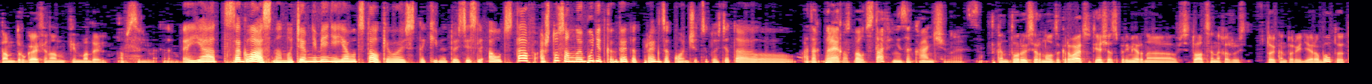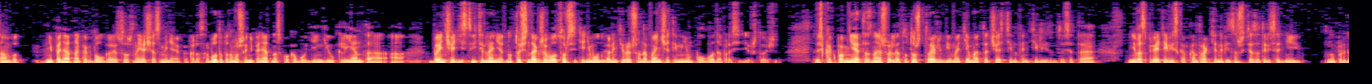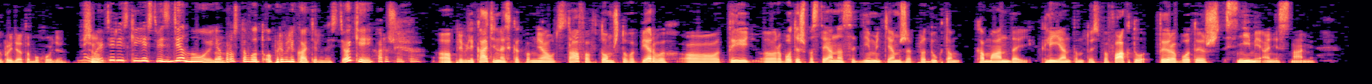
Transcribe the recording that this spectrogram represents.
там другая фин, фин-модель. Абсолютно. Я согласна, но тем не менее я вот сталкиваюсь с такими. То есть если аутстав, а что со мной будет, когда этот проект закончится? То есть это... Э, а так проект в аутстафе не заканчивается. Конторы все равно закрываются. Вот я сейчас примерно в ситуации нахожусь, той конторе, где я работаю. Там вот непонятно, как долго, собственно, я сейчас меняю как раз работу, потому что непонятно, сколько будут деньги у клиента, а бенча действительно нет. Но точно так же в аутсорсе тебе не могут гарантировать, что на бенче ты минимум полгода просидишь точно. То есть, как по мне, это, знаешь, Оля, это то, что твоя любимая тема, это часть инфантилизм. То есть это не восприятие риска. В контракте написано, что тебя за 30 дней ну, предупредят об уходе. Ну, Все. эти риски есть везде, но да. я просто вот о привлекательности. Окей, хорошо. Это... А, привлекательность, как по мне, аутстафа в том, что, во-первых, а, ты а, работаешь постоянно с одним и тем же продуктом, командой, клиентом. То есть, по факту, ты работаешь с ними, а не с нами.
